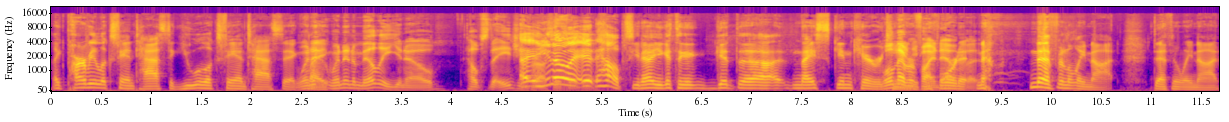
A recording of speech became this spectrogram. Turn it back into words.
like Parvati looks fantastic. You looks fantastic. when like, it, winning a millie, you know, helps the aging. uh, you know it helps. You know you get to get the uh, nice skincare routine. We'll never You find out, it. but- No, definitely not. Definitely not.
